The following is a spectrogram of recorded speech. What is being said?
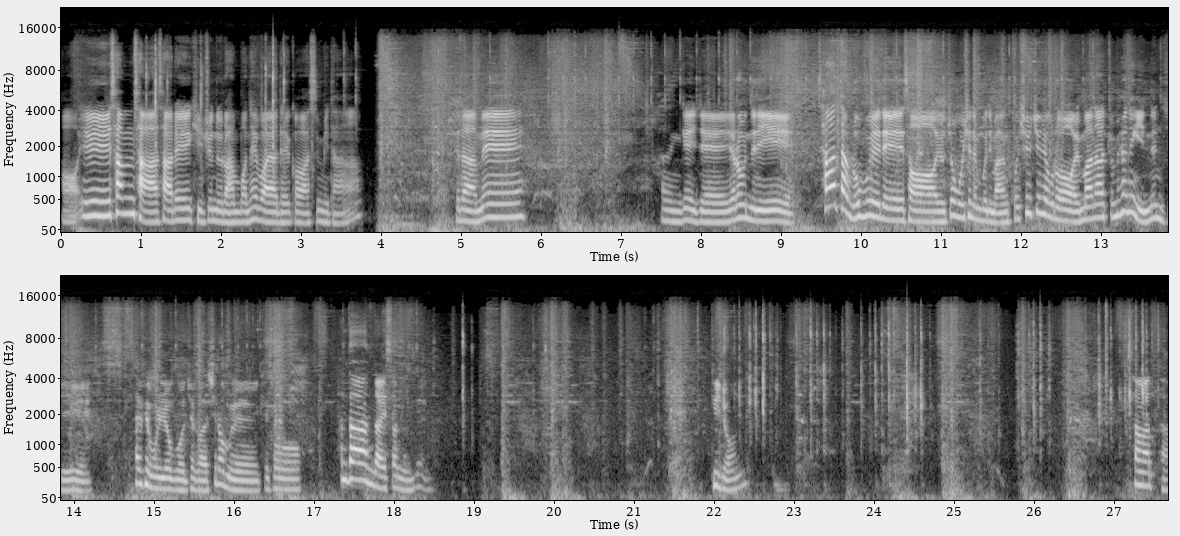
어, 1, 3, 4, 4를 기준으로 한번 해봐야 될 것 같습니다. 그 다음에 하는 게 이제 여러분들이 상하탑 로브에 대해서 여쭤보시는 분이 많고 실질적으로 얼마나 좀 효능이 있는지 살펴보려고 제가 실험을 계속 한다 한다 했었는데 기존 상하탑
